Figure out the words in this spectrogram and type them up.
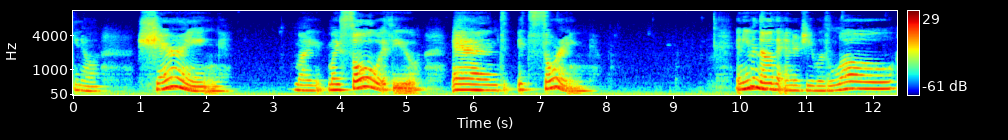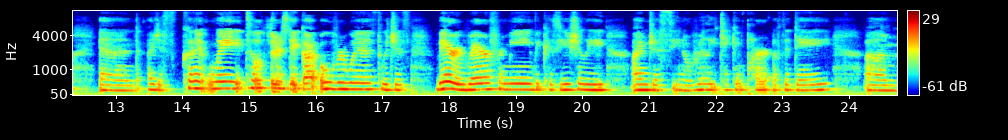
you know sharing my my soul with you. And it's soaring. And even though the energy was low and i just couldn't wait till thursday got over with which is very rare for me because usually i'm just you know really taking part of the day. Um,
